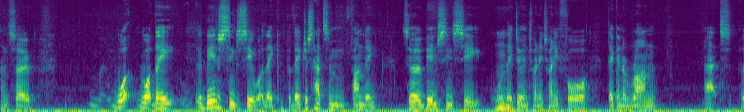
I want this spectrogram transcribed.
And so, what what they it'd be interesting to see what they can put. They've just had some funding, so it'd be interesting to see what Mm. they do in 2024. They're going to run at uh,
